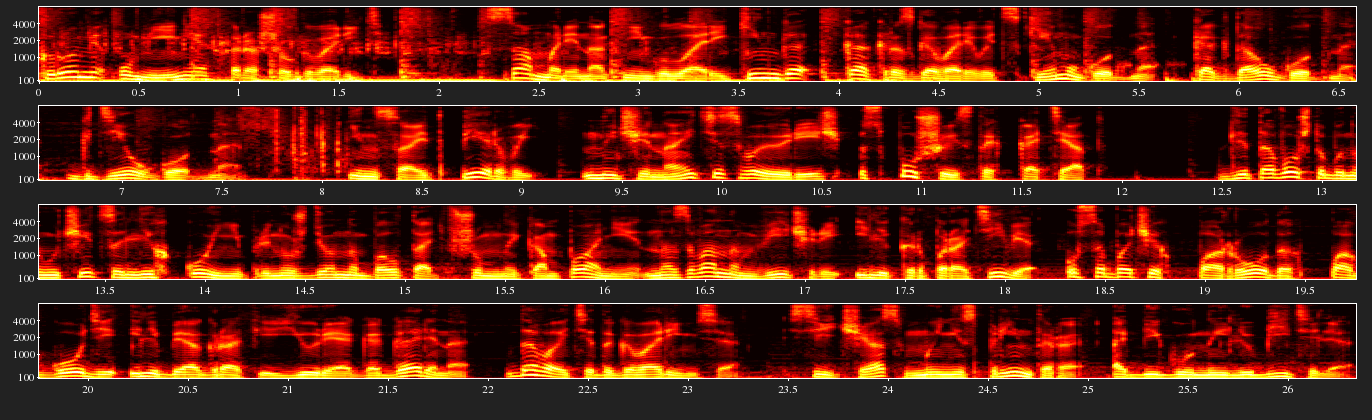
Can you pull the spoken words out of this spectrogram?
кроме умения хорошо говорить? Саммари на книгу Ларри Кинга «Как разговаривать с кем угодно, когда угодно, где угодно». Инсайт первый. Начинайте свою речь с пушистых котят. Для того, чтобы научиться легко и непринужденно болтать в шумной компании, на званом вечере или корпоративе о собачьих породах, погоде или биографии Юрия Гагарина, давайте договоримся. Сейчас мы не спринтеры, а бегуны-любители.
